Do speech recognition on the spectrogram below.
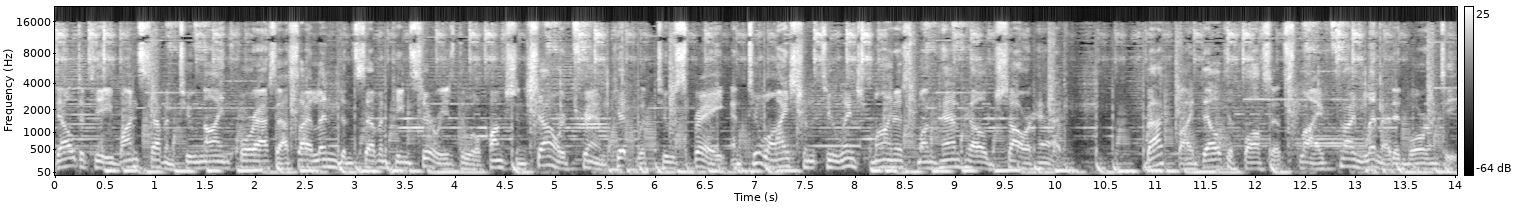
Delta T17294 SSI Linden 17 Series Dual Function Shower Trim Kit with 2 spray and 2 ice and 2 inch minus 1 handheld shower head. Backed by Delta Faucets Lifetime Limited Warranty.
